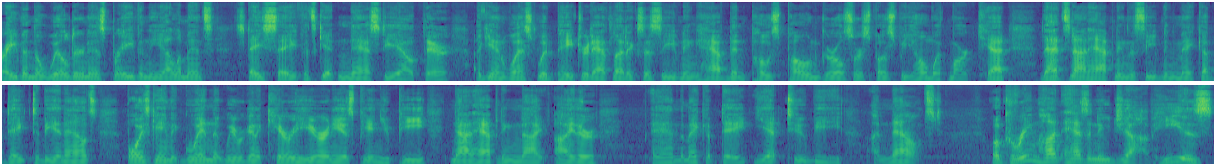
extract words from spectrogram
braving the wilderness, braving the elements. Stay safe. It's getting nasty out there. Again, Westwood Patriot Athletics this evening have been postponed. Girls are supposed to be home with Marquette. That's not happening this evening. Makeup date to be announced. Boys game at Gwinn that we were going to carry here on ESPN UP not happening tonight either. And the makeup date yet to be announced. Well, Kareem Hunt has a new job. He is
